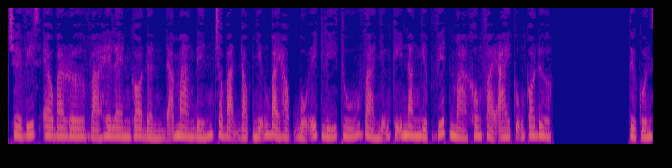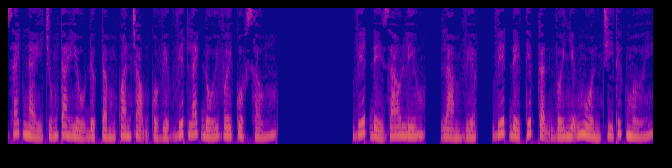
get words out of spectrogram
Travis Elbarer và Helen Gordon đã mang đến cho bạn đọc những bài học bổ ích lý thú và những kỹ năng nghiệp viết mà không phải ai cũng có được. Từ cuốn sách này chúng ta hiểu được tầm quan trọng của việc viết lách đối với cuộc sống. Viết để giao lưu, làm việc, viết để tiếp cận với những nguồn tri thức mới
